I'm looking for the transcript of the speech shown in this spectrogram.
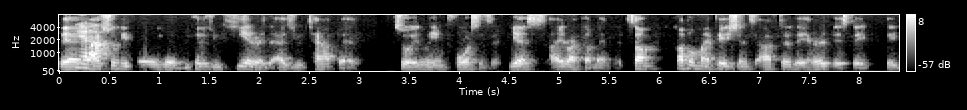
They're yeah. actually very good because you hear it as you tap it so it reinforces it. Yes, I recommend it. Some couple of my patients after they heard this, they they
